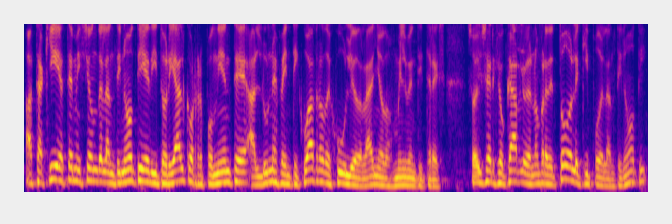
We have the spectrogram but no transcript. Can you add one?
Hasta aquí esta emisión del Antinoti editorial correspondiente al lunes 24 de julio del año 2023. Soy Sergio Carlos y en nombre de todo el equipo del Antinoti,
